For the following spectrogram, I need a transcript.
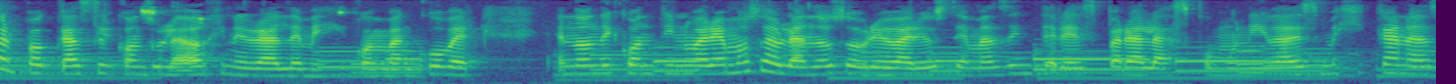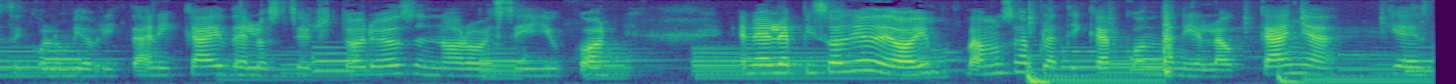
al podcast del Consulado General de México en Vancouver, en donde continuaremos hablando sobre varios temas de interés para las comunidades mexicanas de Columbia Británica y de los territorios del noroeste y Yukon. En el episodio de hoy vamos a platicar con Daniela Ocaña, que es,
